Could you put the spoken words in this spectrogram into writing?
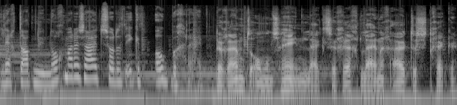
Leg dat nu nog maar eens uit, zodat ik het ook begrijp. De ruimte om ons heen lijkt zich rechtlijnig uit te strekken.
